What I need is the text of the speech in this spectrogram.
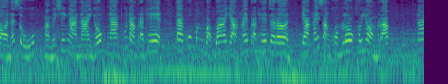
กรนะสู มันไม่ใช่งานนายกงานผู้นำประเทศ แต่พวกมึงบอกว่าอยากให้ประเทศเจริญ อยากให้สังคมโลกเขายอมรับ นา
